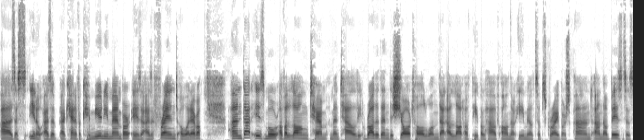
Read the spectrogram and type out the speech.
as a, you know, as a, a kind of a community member, as a, as a friend or whatever. And that is more of a long-term mentality rather than the short-haul one that a lot of people have on their email subscribers and and their businesses.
